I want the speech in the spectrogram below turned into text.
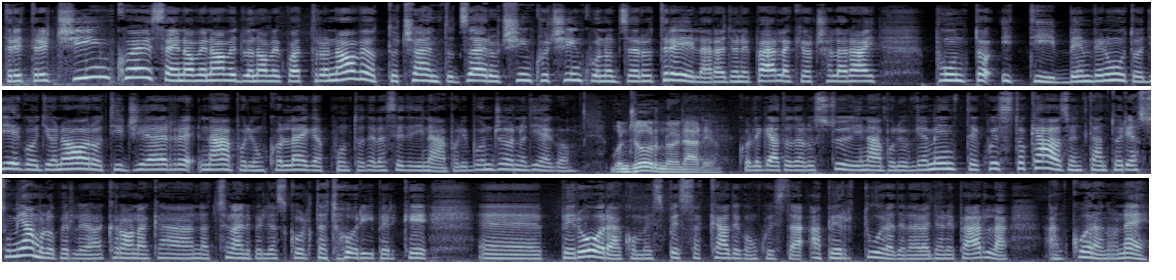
335 699 2949 800 055103 la radio ne parla chiocciolarai.it benvenuto Diego Dionoro TGR Napoli un collega appunto della sede di Napoli. Buongiorno Diego. Buongiorno Ilaria. Collegato dallo studio di Napoli ovviamente. Questo caso intanto riassumiamolo per la cronaca nazionale per gli ascoltatori perché eh, per ora come spesso accade con questa apertura della radio ne parla ancora non è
